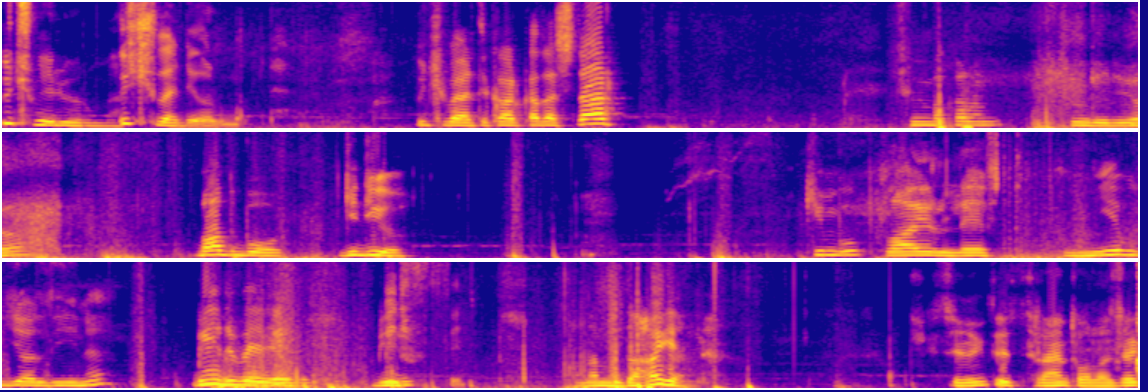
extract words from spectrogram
3 veriyorum ben. Üç veriyorum ben de. 3 verdik arkadaşlar. Şimdi bakalım kim geliyor. Bad Boy gidiyor. Kim bu? Flyer left. Niye bu geldi yine? Bir veriyoruz. Bir. Bir. Adam bir daha geldi. Kesinlikle trend olacak.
